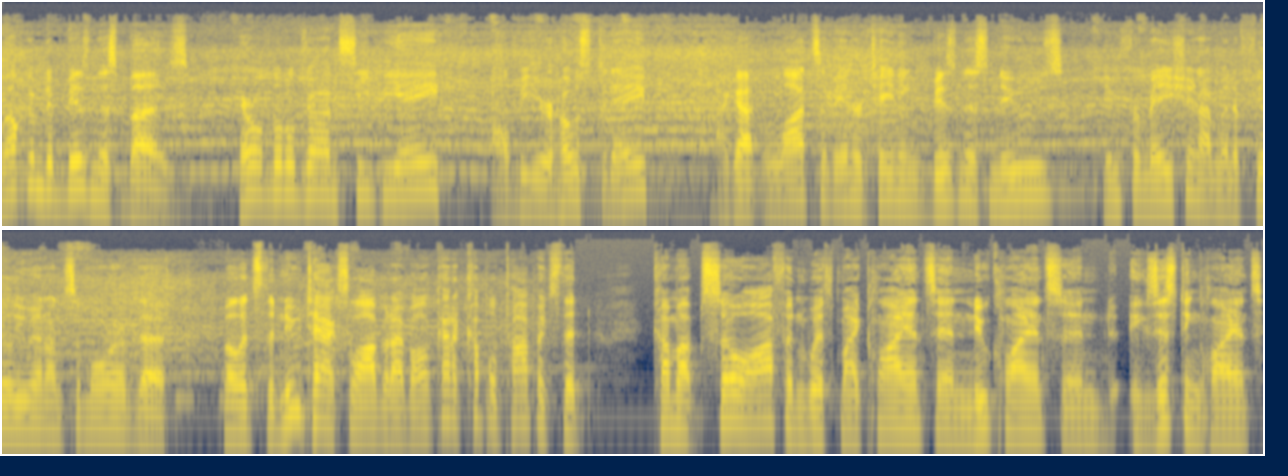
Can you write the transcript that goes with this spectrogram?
Welcome to Business Buzz. Harold Littlejohn, CPA. I'll be your host today. I got lots of entertaining business news, information. I'm going to fill you in on some more of the, well, it's the new tax law, but I've all got a couple topics that come up so often with my clients and new clients and existing clients.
